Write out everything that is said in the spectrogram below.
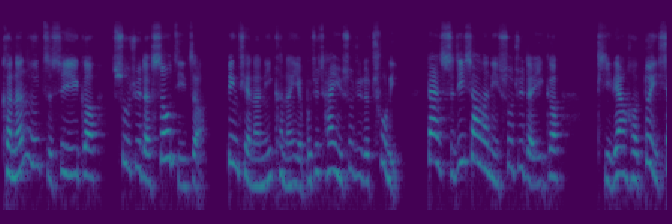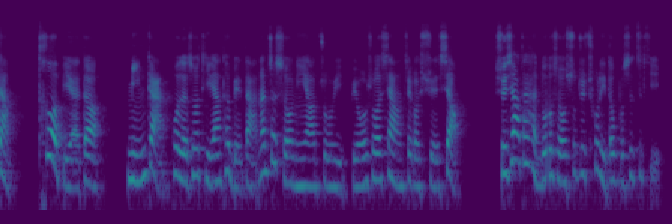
可能你只是一个数据的收集者，并且呢，你可能也不去参与数据的处理。但实际上呢，你数据的一个体量和对象特别的敏感，或者说体量特别大，那这时候你也要注意。比如说像这个学校，学校它很多时候数据处理都不是自己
